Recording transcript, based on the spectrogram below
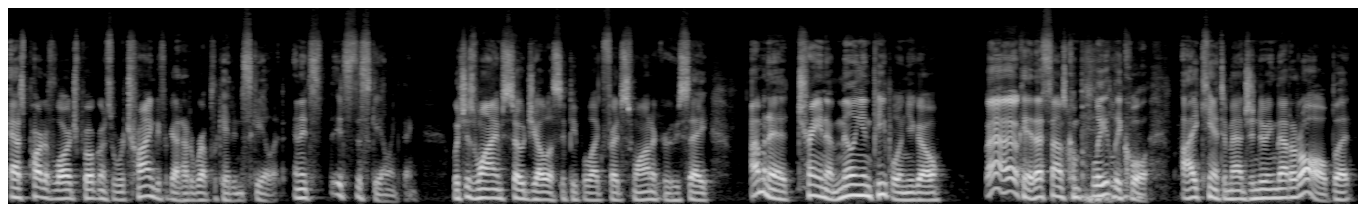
as part of large programs we're trying to figure out how to replicate and scale it. And it's it's the scaling thing, which is why I'm so jealous of people like Fred Swaniker who say, I'm going to train a million people. And you go, ah, okay, that sounds completely cool. I can't imagine doing that at all. But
